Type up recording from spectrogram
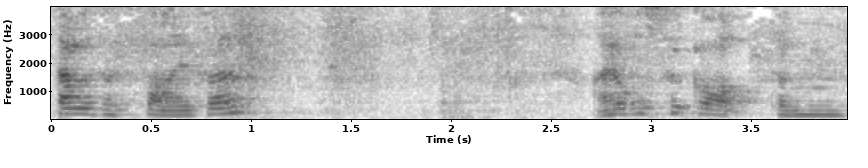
That was a fiver. I also got some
